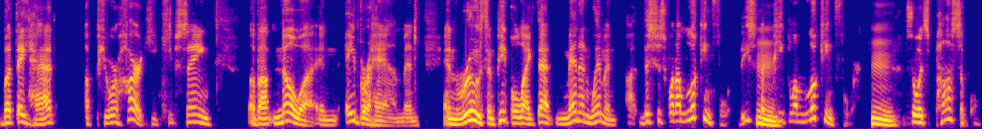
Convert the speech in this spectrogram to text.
but they had a pure heart. He keeps saying about Noah and Abraham and, and Ruth and people like that, men and women. Uh, this is what I'm looking for. These are mm. the people I'm looking for. Mm. So it's possible.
